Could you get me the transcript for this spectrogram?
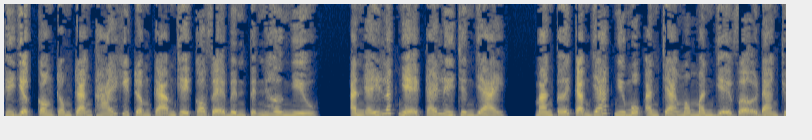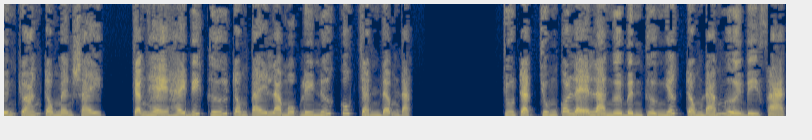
Khi giật còn trong trạng thái khi trầm cảm gây có vẻ bình tĩnh hơn nhiều, anh ấy lắc nhẹ cái ly chân dài, mang tới cảm giác như một anh chàng mong manh dễ vỡ đang chuyến choáng trong men say, chẳng hề hay biết thứ trong tay là một ly nước cốt chanh đậm đặc. Chu Trạch Chung có lẽ là người bình thường nhất trong đám người bị phạt,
